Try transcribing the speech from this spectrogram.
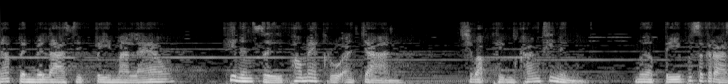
นับเป็นเวลาสิบปีมาแล้ว ที่หนังสือพ่อแม่ครูอาจารย์ ฉบับพิมพ์ครั้งที่หนึ่งเมื่อปีพุทธศักราช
